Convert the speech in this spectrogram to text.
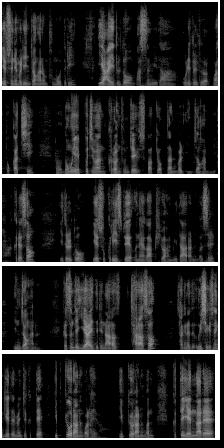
예수님을 인정하는 부모들이 이 아이들도 맞습니다. 우리들과 똑같이 어, 너무 예쁘지만 그런 존재일 수밖에 없다는 걸 인정합니다. 그래서 이들도 예수 그리스도의 은혜가 필요합니다라는 것을 인정하는. 그래서 이제 이 아이들이 자라서 자기네들 의식이 생기게 되면 이제 그때 입교라는 걸 해요. 입교라는 건 그때 옛날에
